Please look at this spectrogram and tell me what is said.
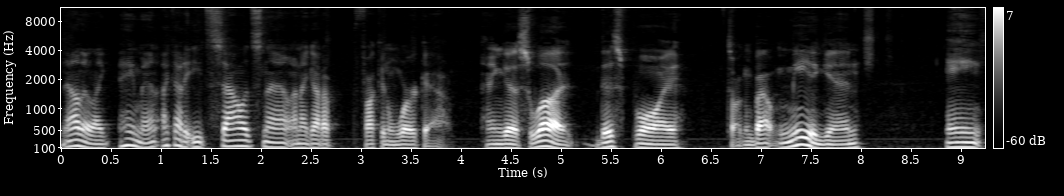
Now they're like, hey man, I gotta eat salads now and I gotta fucking work out. And guess what? This boy, talking about me again, ain't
